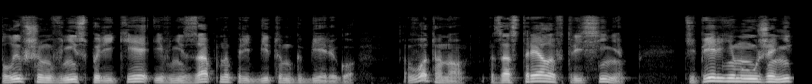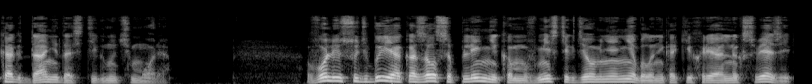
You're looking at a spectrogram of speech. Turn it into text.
плывшим вниз по реке и внезапно прибитым к берегу. Вот оно, застряло в трясине. Теперь ему уже никогда не достигнуть моря. Волей судьбы я оказался пленником в месте, где у меня не было никаких реальных связей,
